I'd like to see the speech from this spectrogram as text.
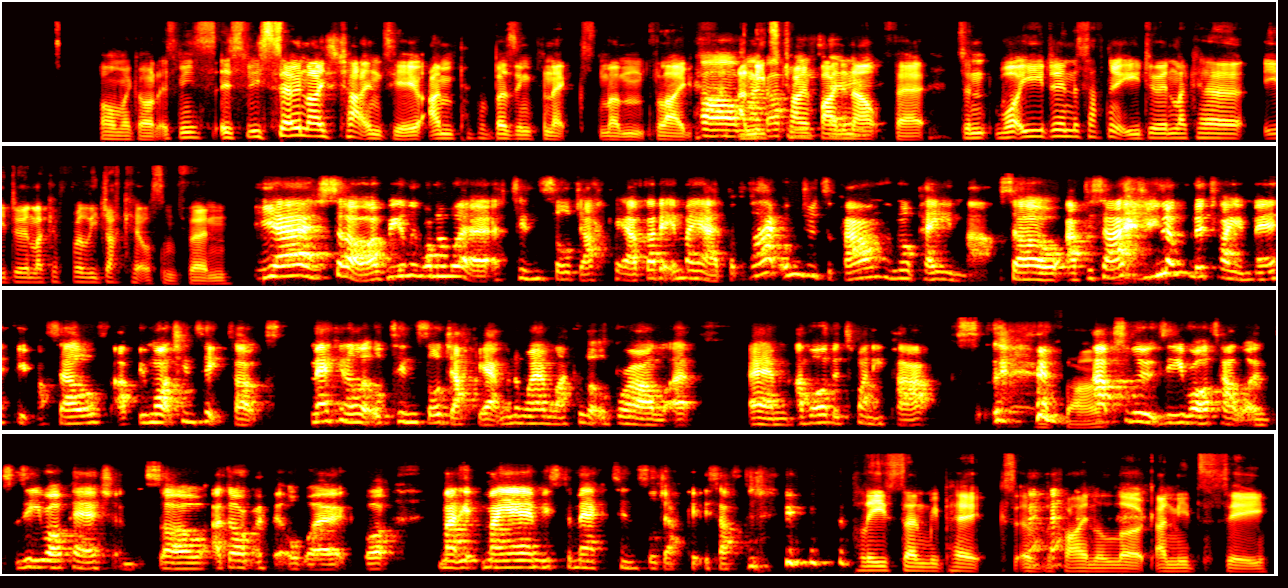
oh my god, it's been it's been so nice chatting to you. I'm proper buzzing for next month. Like, Oh I need to try and find an outfit. So, what are you doing this afternoon? Are you doing like a are you doing like a frilly jacket or something? Yeah, so I really want to wear a tinsel jacket. I've got it in my head, but like hundreds of pounds, I'm not paying that. So I've decided I'm going to try and make it myself. I've been watching TikToks, making a little tinsel jacket. I'm going to wear like a little bralette. Um, I've ordered 20 packs. Absolute zero talent, zero patience. So I don't know if it'll work, but my my aim is to make a tinsel jacket this afternoon. Please send me pics of the final look. I need to see.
